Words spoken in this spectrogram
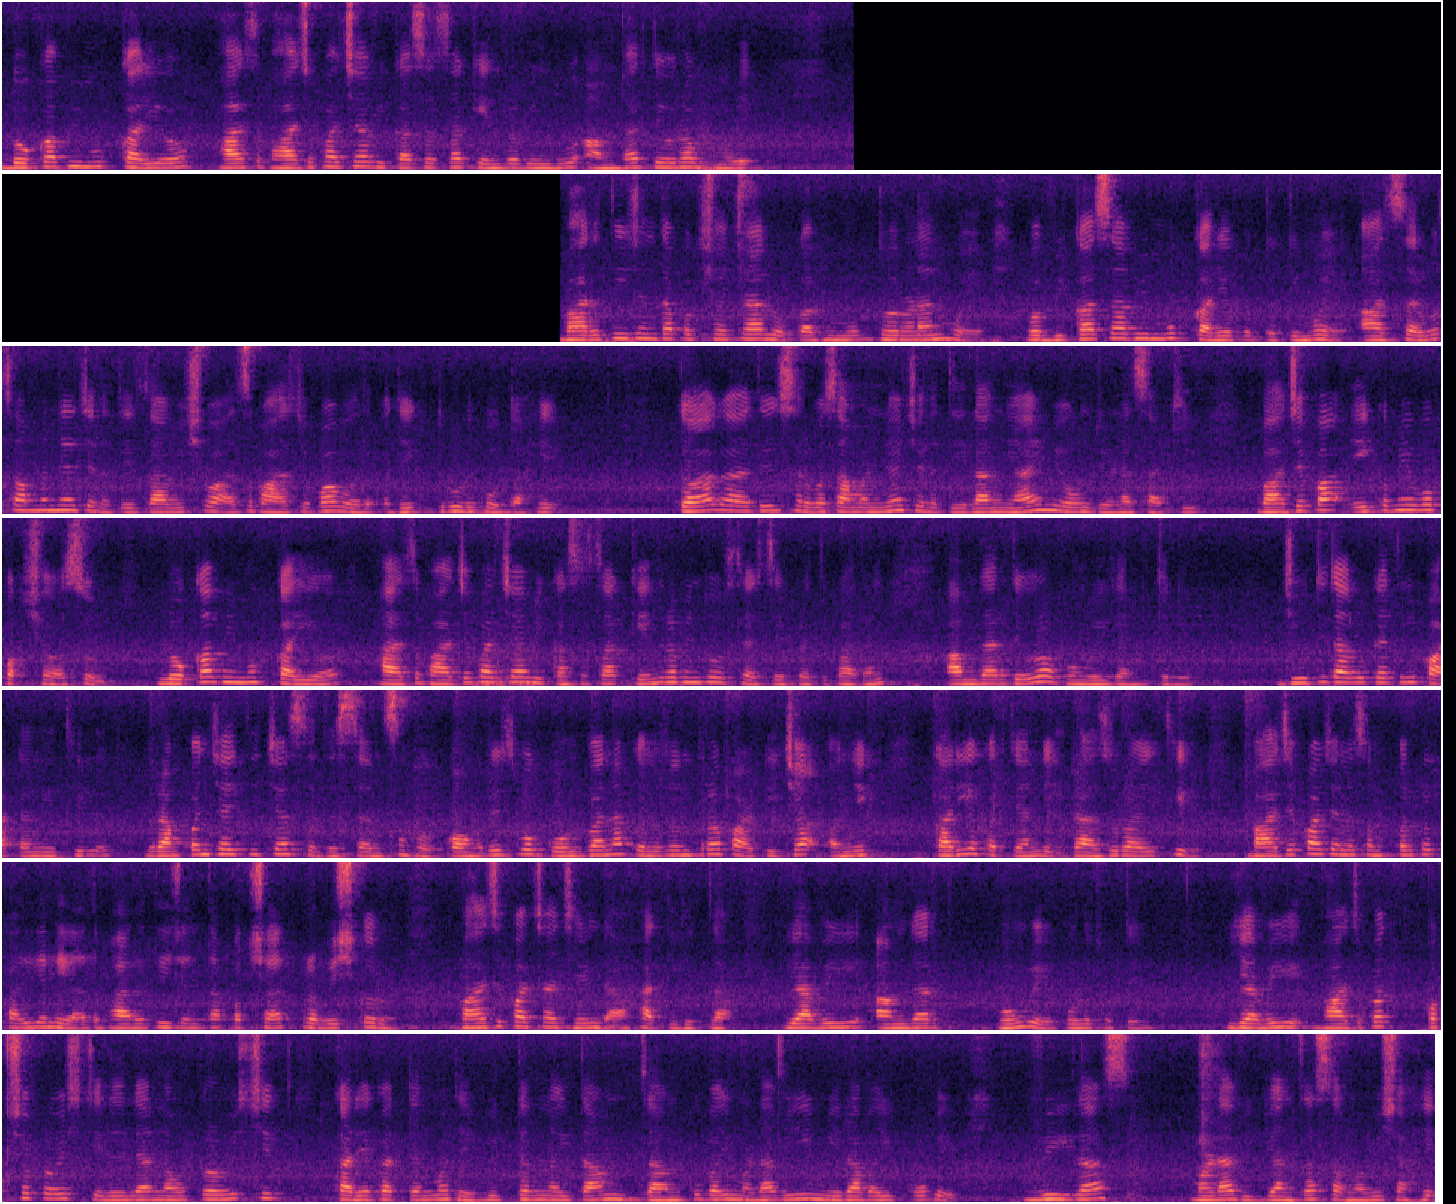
लोकाभिमुख कार्य हाच भाजपाच्या विकासाचा केंद्रबिंदू आमदार देवराव भोंगळे भारतीय जनता पक्षाच्या लोकाभिमुख धोरणांमुळे व विकासाभिमुख कार्यपद्धतीमुळे आज सर्वसामान्य जनतेचा विश्वास भाजपावर अधिक दृढ होत आहे. तळागाळातील सर्वसामान्य जनतेला न्याय मिळवून देण्यासाठी भाजपा एकमेव पक्ष असून लोकाभिमुख कार्य हाच भाजपाच्या विकासाचा केंद्रबिंदू असल्याचे प्रतिपादन आमदार देवराव भोंगळे यांनी केले. जिवती तालुक्यातील पाटण येथील ग्रामपंचायतीच्या सदस्यांसह काँग्रेस व गोंडवाना गणतंत्र पार्टीच्या अनेक कार्यकर्त्यांनी राजुरा येथील भाजपा जनसंपर्क कार्यालयात भारतीय जनता पक्षात प्रवेश करून भाजपाचा झेंडा हाती घेतला. यावेळी आमदार भोंगळे बोलत होते. यावेळी भाजपात पक्षप्रवेश केलेल्या नवप्रवेशित कार्यकर्त्यांमध्ये विठ्ठल नैताम जानकुबाई मडावी मीराबाई कोबे विलास मडावी यांचा समावेश आहे.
